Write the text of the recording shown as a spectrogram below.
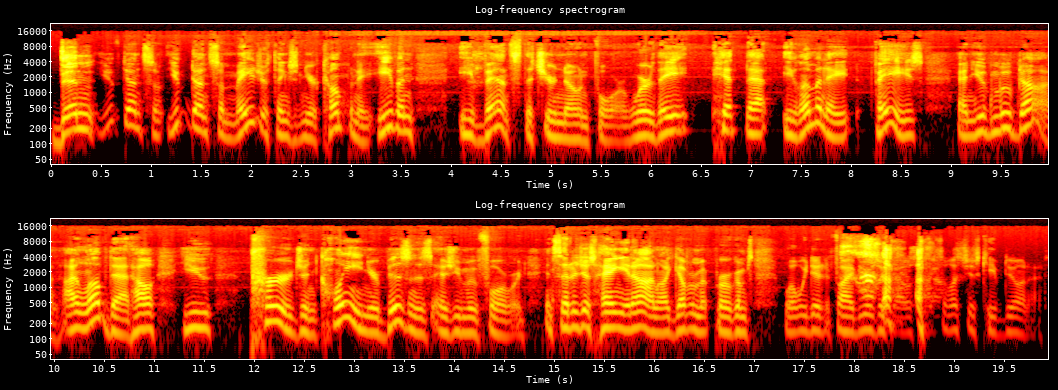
Then you've done some you've done some major things in your company, even events that you're known for, where they hit that eliminate phase and you've moved on. I love that how you purge and clean your business as you move forward instead of just hanging on like government programs. Well, we did it five years ago, so let's just keep doing it.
